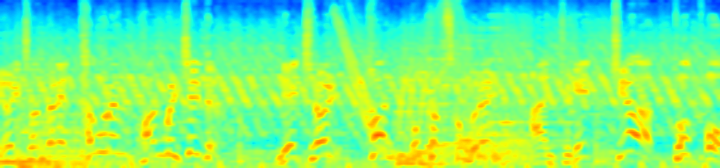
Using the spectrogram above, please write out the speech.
열 전달에 탁월한 광물질 등 내추럴 한 복합 성분을 안쪽에 쫙 도포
